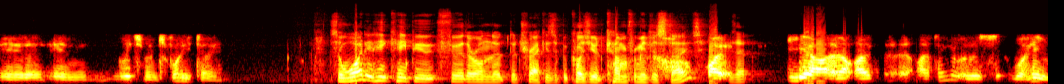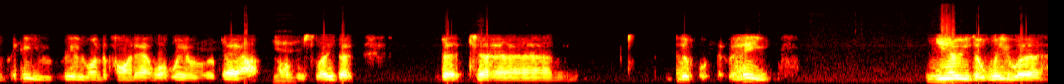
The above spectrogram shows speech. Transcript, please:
in, in Richmond's footy team. So why did he keep you further on the, the track? Is it because you'd come from interstate? I- Is that Yeah, I, I, think it was. Well, he he really wanted to find out what we were about, Yeah. obviously, but but um, look, he knew that we were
